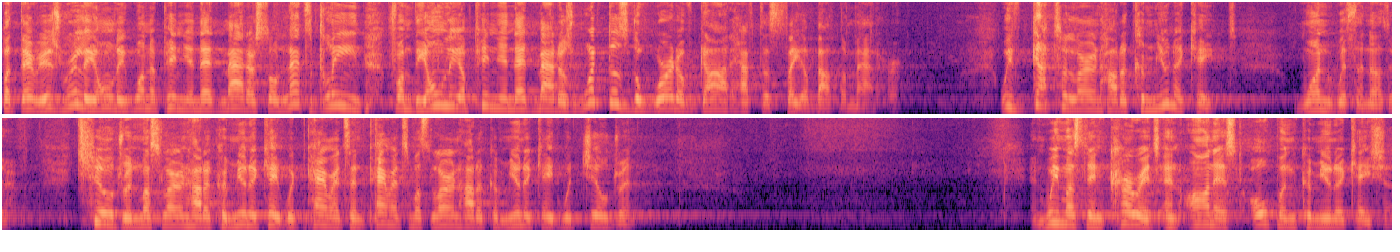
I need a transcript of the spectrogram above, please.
but there is really only one opinion that matters. So let's glean from the only opinion that matters. What does the word of God have to say about the matter? We've got to learn how to communicate one with another. Children must learn how to communicate with parents, and parents must learn how to communicate with children. And we must encourage an honest, open communication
